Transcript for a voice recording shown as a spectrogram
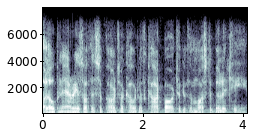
All open areas of the supports were covered with cardboard to give them more stability.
